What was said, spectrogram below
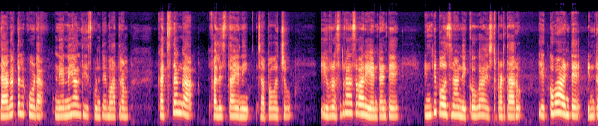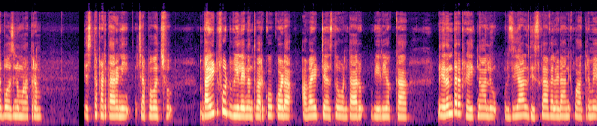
జాగ్రత్తలు కూడా నిర్ణయాలు తీసుకుంటే మాత్రం ఖచ్చితంగా ఫలిస్తాయని చెప్పవచ్చు. ఈ వృషభ రాశి వారు ఏంటంటే ఇంటి భోజనాన్ని ఎక్కువగా ఇష్టపడతారు. ఎక్కువ అంటే ఇంటి భోజనం మాత్రం ఇష్టపడతారని చెప్పవచ్చు. బయట ఫుడ్ వీలైనంత వరకు కూడా అవాయిడ్ చేస్తూ ఉంటారు. వీరి యొక్క నిరంతర ప్రయత్నాలు విజయాలు దిశగా వెళ్ళడానికి మాత్రమే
